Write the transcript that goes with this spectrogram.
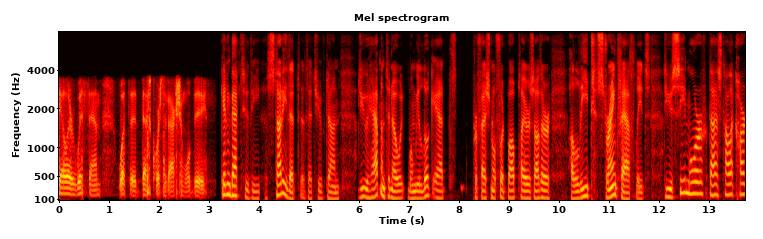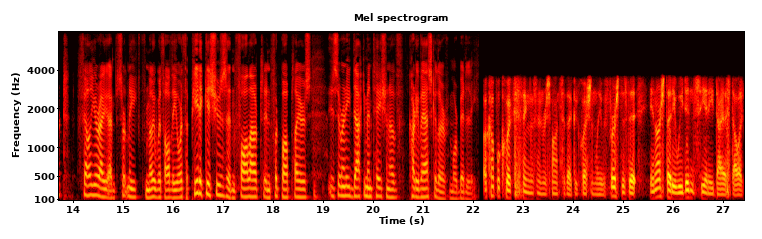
tailor with them what the best course of action will be. Getting back to the study that that you've done, do you happen to know when we look at professional football players, other elite strength athletes, do you see more diastolic heart failure? I, am certainly familiar with all the orthopedic issues and fallout in football players. Is there any documentation of cardiovascular morbidity? A couple quick things in response to that good question, Lee. First is that in our study, we didn't see any diastolic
